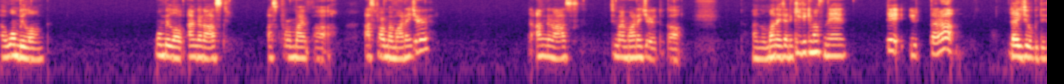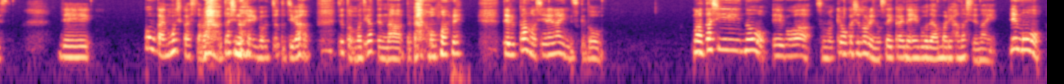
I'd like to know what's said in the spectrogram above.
I won't be long. won't be long. I'm gonna ask, ask for my, uh, ask for my manager. I'm gonna ask to my manager とか、あの、マネージャーに聞いてきますねって言ったら大丈夫です。で、今回もしかしたら 私の英語ちょっと違う、ちょっと間違ってんなとか 思われてるかもしれないんですけど、まあ私の英語はその教科書通りの正解の英語であんまり話してない。でも、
